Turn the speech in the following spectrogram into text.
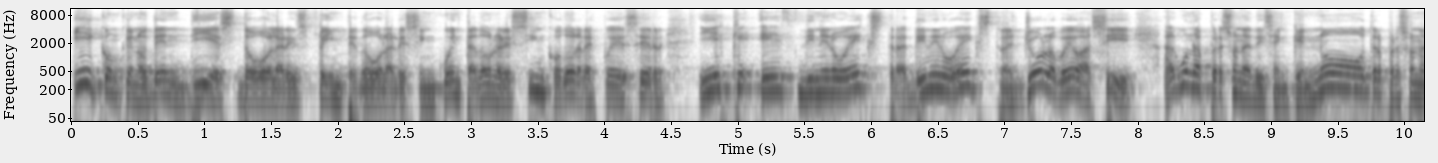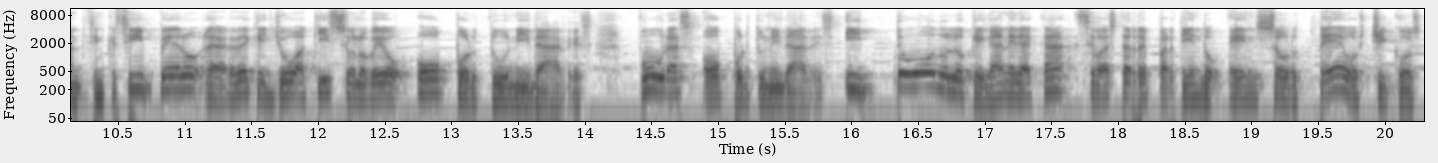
y con que nos den 10 dólares, 20 dólares, 50 dólares, 5 dólares, puede ser. Y es que es dinero extra, dinero extra. Yo lo veo así. Algunas personas dicen que no, otras personas dicen que sí, pero la verdad es que yo aquí solo veo oportunidades, puras oportunidades. Y todo lo que gane de acá se va a estar repartiendo en sorteos, chicos.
